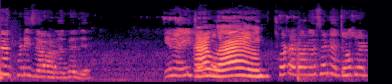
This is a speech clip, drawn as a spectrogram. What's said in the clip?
દાંત ફડી જવાના જોજે એના ઈ આમ આમ છોટા ડોલર છે ને ચોકલેટ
